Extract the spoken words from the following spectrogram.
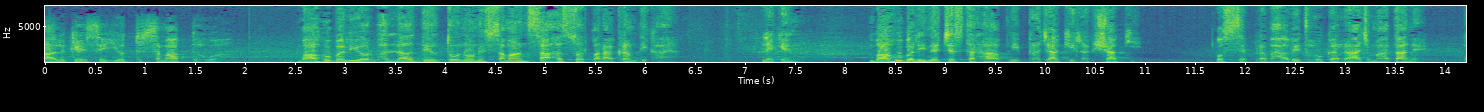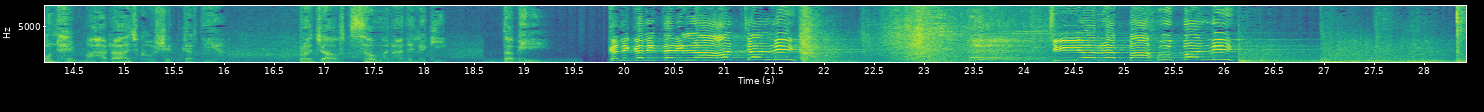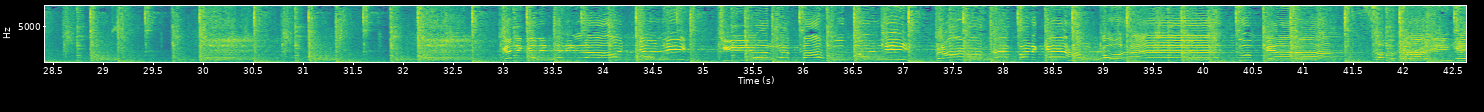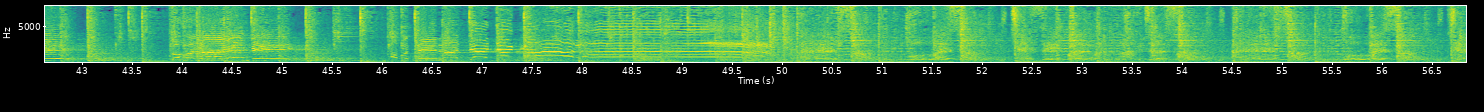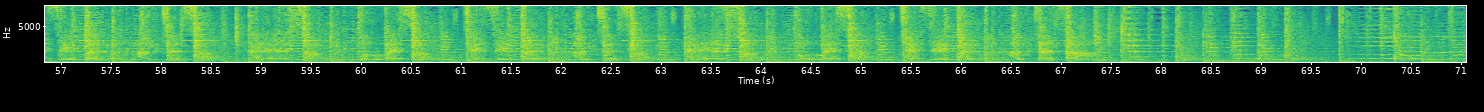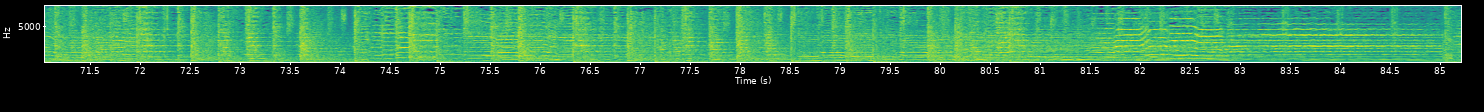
कालके से युद्ध समाप्त हुआ। बाहुबली और भल्लाल देव दोनों ने समान साहस और पराक्रम दिखाया। लेकिन बाहुबली ने जिस तरह अपनी प्रजा की रक्षा की, उससे प्रभावित होकर राजमाता ने उन्हें महाराज घोषित कर दिया। प्रजा उत्सव मनाने लगी। तभी गली गली तेरी लाज जली। जियो रे बाहुबली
